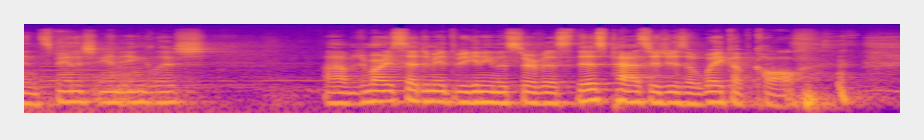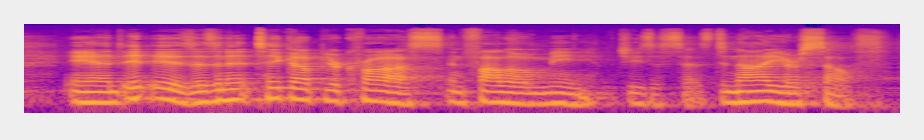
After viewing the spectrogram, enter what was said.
in, in Spanish and English. Um, Jamarty said to me at the beginning of the service, This passage is a wake up call. and it is, isn't it? Take up your cross and follow me, Jesus says. Deny yourself.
